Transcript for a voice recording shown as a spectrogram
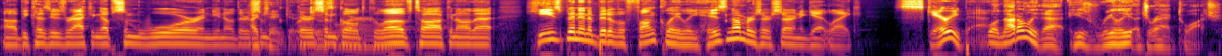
uh, because he was racking up some war, and you know, there's some can't get there was into some. Gold Glove talk and all that. He's been in a bit of a funk lately. His numbers are starting to get like scary bad. Well, not only that, he's really a drag to watch.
